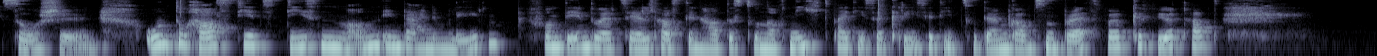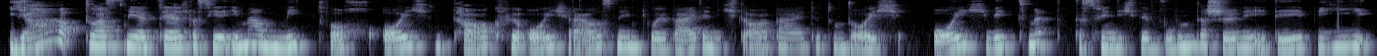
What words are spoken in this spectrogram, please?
So schön. Und du hast jetzt diesen Mann in deinem Leben? Von dem du erzählt hast, den hattest du noch nicht bei dieser Krise, die zu dem ganzen Breathwork geführt hat. Ja, du hast mir erzählt, dass ihr immer am Mittwoch euch einen Tag für euch rausnehmt, wo ihr beide nicht arbeitet und euch euch widmet. Das finde ich eine wunderschöne Idee. Wie,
